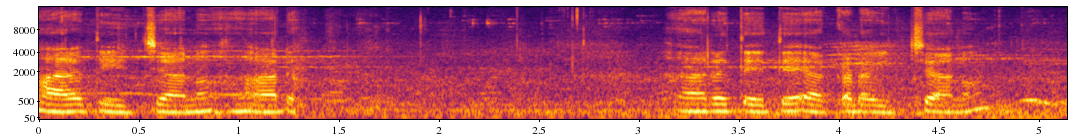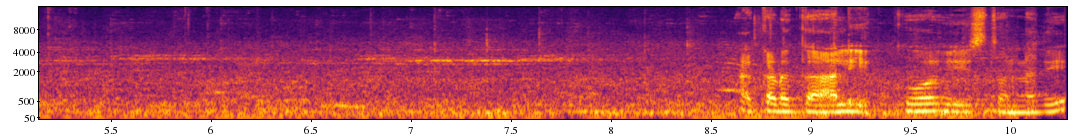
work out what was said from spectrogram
హారతి ఇచ్చాను. హార హారతి అయితే అక్కడ ఇచ్చాను. అక్కడ గాలి ఎక్కువ వీస్తున్నది.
